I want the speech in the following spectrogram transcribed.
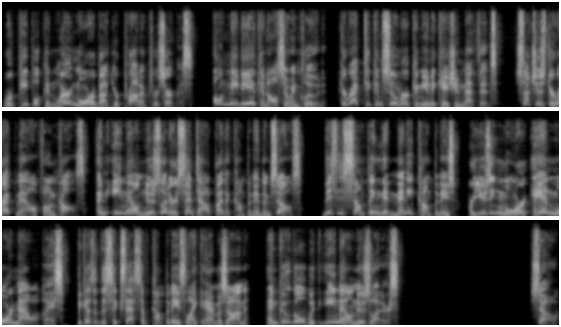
where people can learn more about your product or service. Owned media can also include direct to consumer communication methods, such as direct mail phone calls and email newsletters sent out by the company themselves. This is something that many companies are using more and more nowadays because of the success of companies like Amazon and Google with email newsletters. So,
